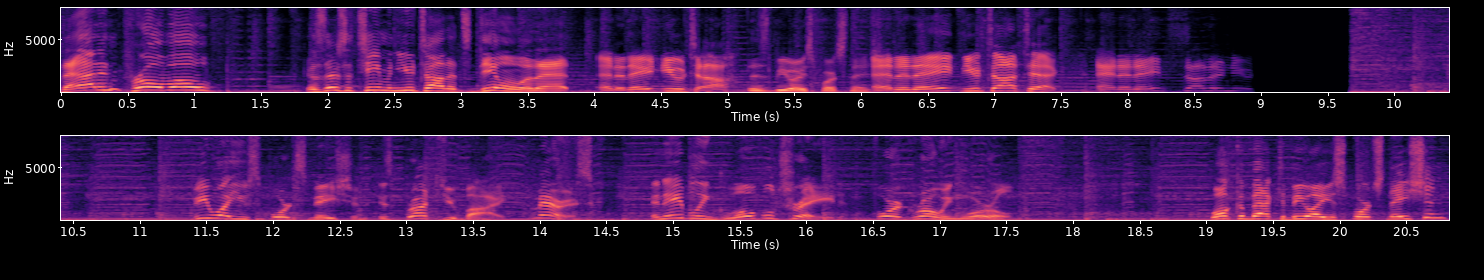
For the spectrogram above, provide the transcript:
that in Provo? Because there's a team in Utah that's dealing with that. And it ain't Utah. This is BYU Sports Nation. And it ain't Utah Tech. And it ain't Southern Utah. BYU Sports Nation is brought to you by Maersk, enabling global trade for a growing world. Welcome back to BYU Sports Nation.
